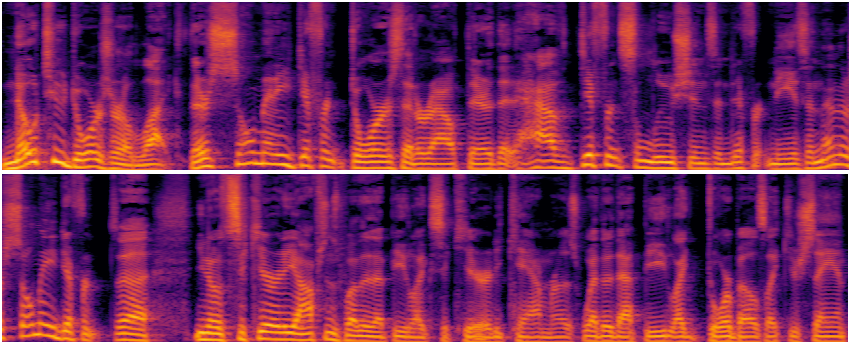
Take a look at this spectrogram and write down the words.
no two doors are alike. There's so many different doors that are out there that have different solutions and different needs. And then there's so many different, uh, you know, security options, whether that be like security cameras, whether that be like doorbells, like you're saying,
